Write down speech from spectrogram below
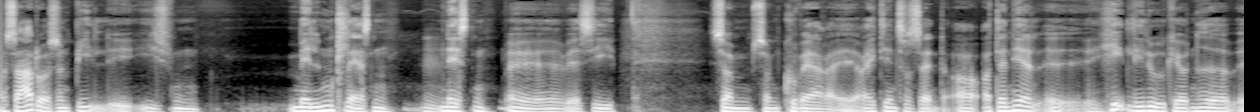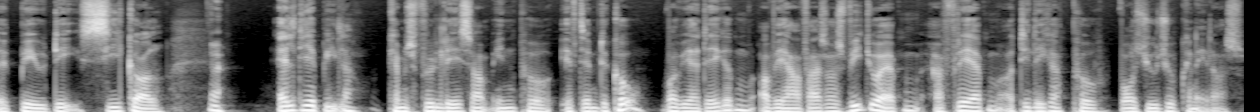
og så har du altså en bil i, i sådan mellemklassen, mm. næsten, øh, vil jeg sige, som, som kunne være øh, rigtig interessant. Og, og den her øh, helt lille udgave, den hedder øh, BUD Seagull. Ja. Alle de her biler kan man selvfølgelig læse om inde på fdm.dk, hvor vi har dækket dem, og vi har faktisk også videoer af dem, og flere af dem, og de ligger på vores YouTube-kanal også.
